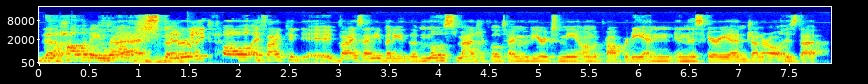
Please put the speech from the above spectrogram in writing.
the holiday rush. the early fall. If I could advise anybody, the most magical time of year to me on the property and in this area in general is that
